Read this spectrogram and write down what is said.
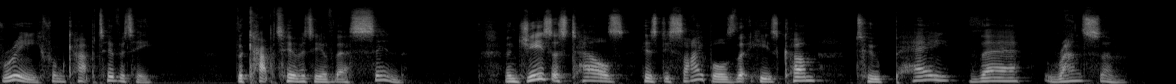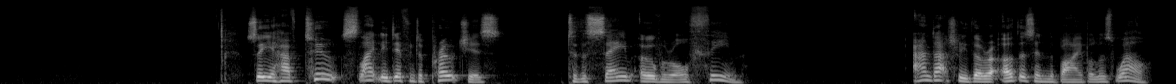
free from captivity, the captivity of their sin. And Jesus tells his disciples that he's come to pay their ransom. So you have two slightly different approaches to the same overall theme. And actually, there are others in the Bible as well.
